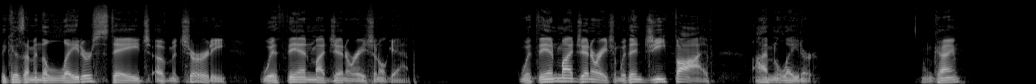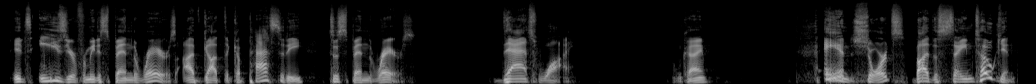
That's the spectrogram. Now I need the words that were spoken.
Because I'm in the later stage of maturity within my generational gap. Within my generation, within G5, I'm later. Okay? It's easier for me to spend the rares. I've got the capacity to spend the rares. That's why. Okay? And shorts, by the same token,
